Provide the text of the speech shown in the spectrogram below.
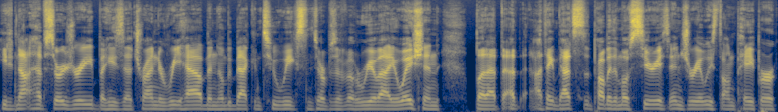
He did not have surgery, but he's uh, trying to rehab, and he'll be back in two weeks in terms of a reevaluation. But I think that's probably the most serious injury, at least on paper,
